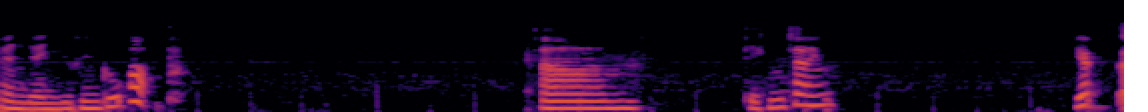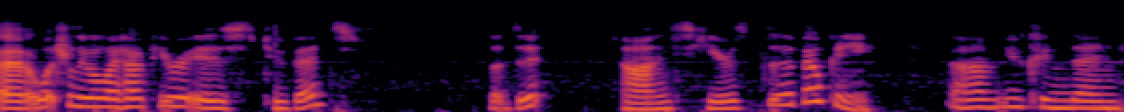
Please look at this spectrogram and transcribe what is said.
and then you can go up. Um, taking my time. Yep, uh, literally all I have here is two beds. That's it. And here's the balcony. Um, you can then...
